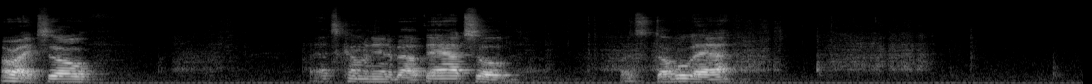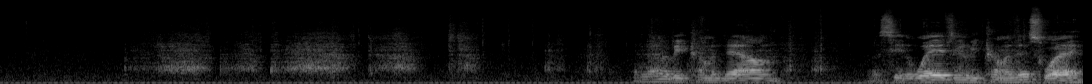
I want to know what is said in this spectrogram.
all right so that's coming in about that so Let's double that. And that'll be coming down. Let's see, the wave's going to be coming this way.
